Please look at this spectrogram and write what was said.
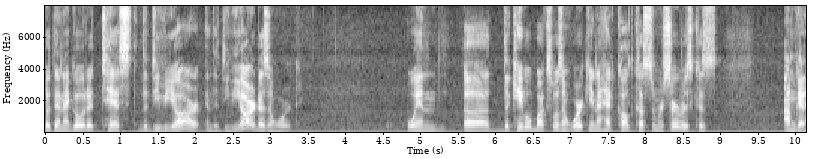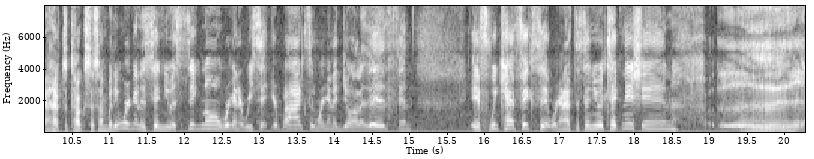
but then I go to test the DVR and the DVR doesn't work. When uh, the cable box wasn't working, I had called customer service because I'm gonna have to talk to somebody. We're gonna send you a signal. We're gonna reset your box, and we're gonna do all of this. And if we can't fix it, we're gonna have to send you a technician. Ugh.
